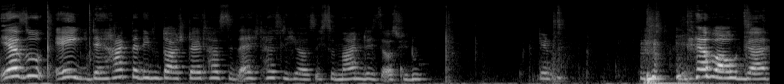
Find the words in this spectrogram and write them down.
eher so, ey, der Charakter, den du dargestellt hast, sieht echt hässlich aus. Ich so, nein, der sieht aus wie du. Genau. Der war auch geil.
